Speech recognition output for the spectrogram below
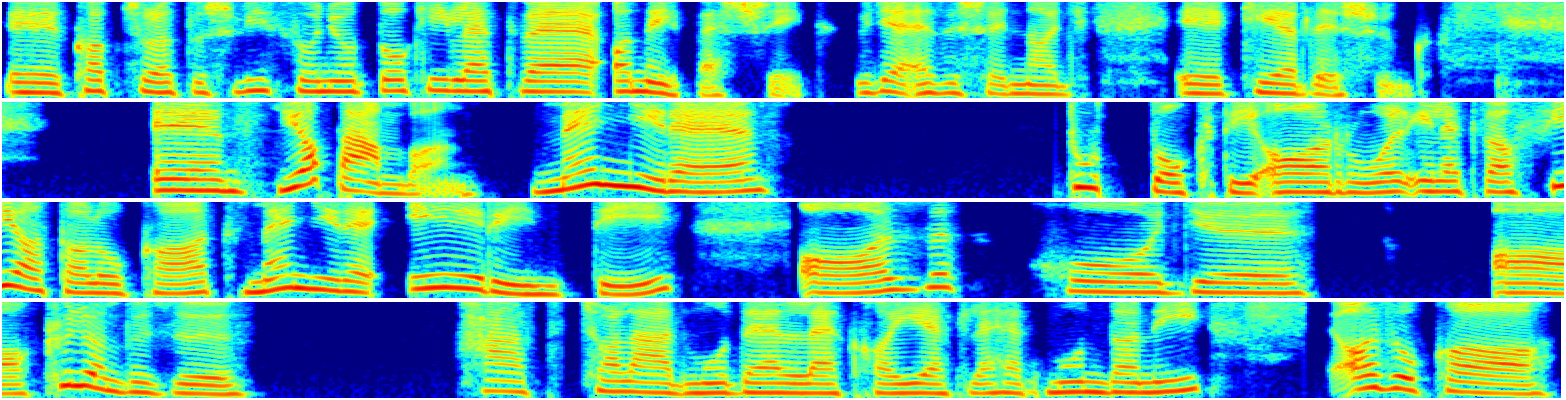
ö, kapcsolatos viszonyotok, illetve a népesség. Ugye ez is egy nagy kérdésünk. Japánban mennyire tudtok ti arról, illetve a fiatalokat mennyire érinti az, hogy a különböző hát családmodellek, ha ilyet lehet mondani, azok a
